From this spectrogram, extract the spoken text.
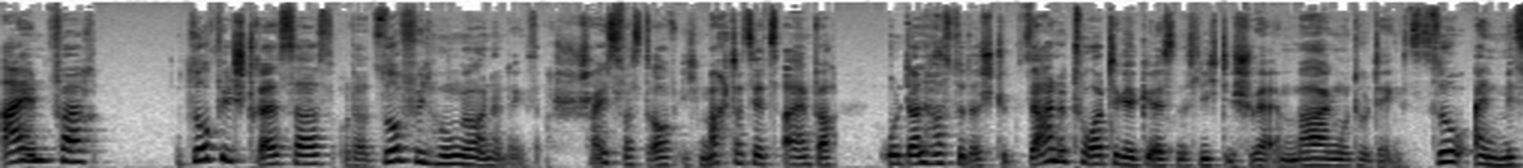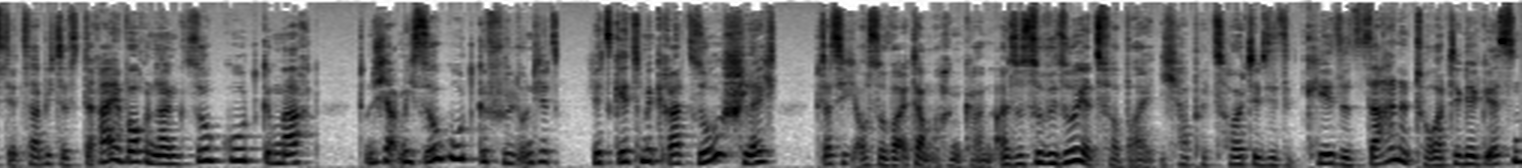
einfach so viel Stress hast oder so viel Hunger und dann denkst, ach scheiß was drauf, ich mach das jetzt einfach. Und dann hast du das Stück Sahnetorte gegessen, es liegt dir schwer im Magen und du denkst, so ein Mist, jetzt habe ich das drei Wochen lang so gut gemacht und ich habe mich so gut gefühlt und jetzt, jetzt geht es mir gerade so schlecht, dass ich auch so weitermachen kann. Also ist sowieso jetzt vorbei. Ich habe jetzt heute diese Käse-Sahnetorte gegessen.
